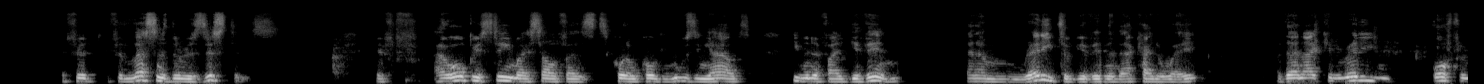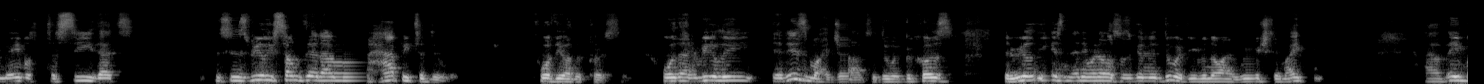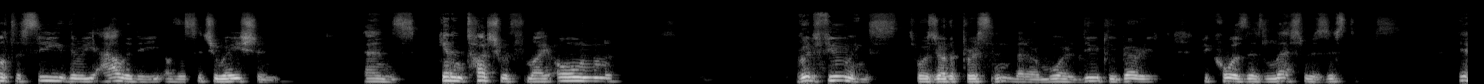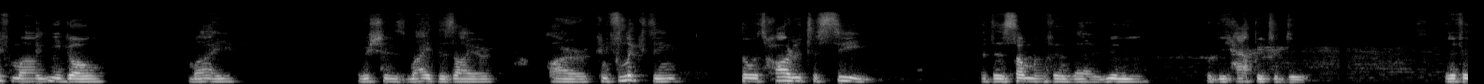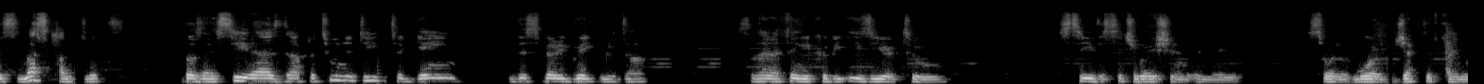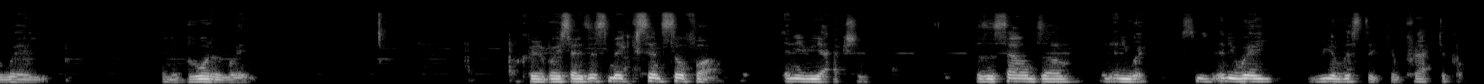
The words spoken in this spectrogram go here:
If it, if it lessens the resistance, if I won't be seeing myself as quote unquote losing out, even if I give in, and I'm ready to give in in that kind of way, then I can really often be able to see that this is really something that I'm happy to do for the other person, or that really it is my job to do it because there really isn't anyone else who's going to do it, even though I wish there might be. I'm able to see the reality of the situation and get in touch with my own good feelings towards the other person that are more deeply buried because there's less resistance. If my ego, my wishes, my desire are conflicting, so it's harder to see that there's something that I really would be happy to do. But if it's less conflict, because I see it as an opportunity to gain this very great midah, so then I think it could be easier to see the situation in a sort of more objective kind of way, in a broader way. Okay, everybody said, does this make sense so far? Any reaction? Does it sound um, in any way, excuse me, any way realistic and practical?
